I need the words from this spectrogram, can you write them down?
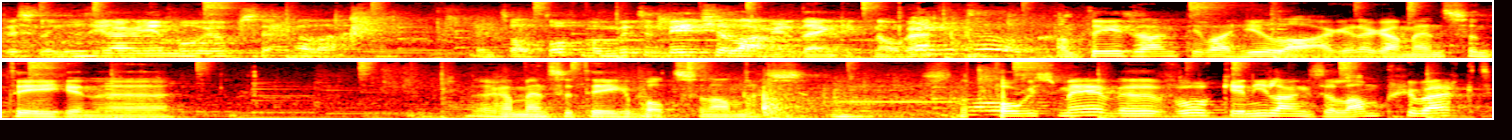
de slingers die weer mooi op zijn. Voilà. Vind het wel tof, maar het moet een beetje langer denk ik nog. Hè? Ik het ook. Want deze hangt hier wel heel laag, hè? daar gaan mensen tegen. Uh, daar gaan mensen tegen botsen anders. Volgens mij hebben we de vorige keer niet langs de lamp gewerkt.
